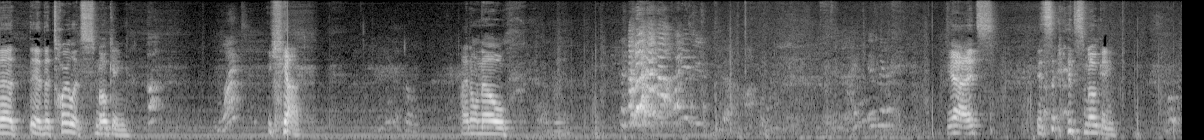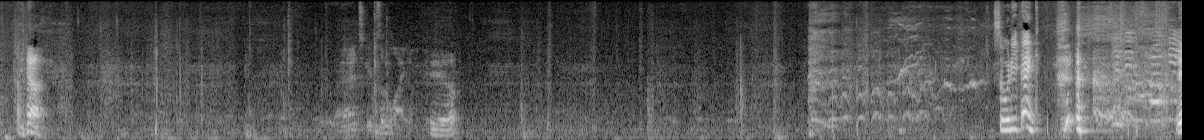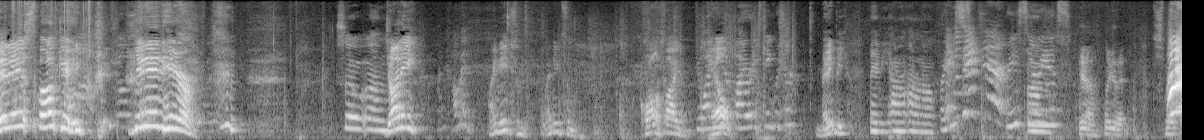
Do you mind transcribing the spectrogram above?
The, the the toilet's smoking. Oh, what? Yeah. I don't know. Yeah, it's it's it's smoking. Yeah. Let's get some light. Yeah. So what do you think? It is smoking. Get in here, So um, Johnny. Coming. I need some. I need some qualified Do I help. need a fire extinguisher? Maybe. maybe I don't I don't know. Are you? Are you serious? Yeah, look at it. Smoke.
